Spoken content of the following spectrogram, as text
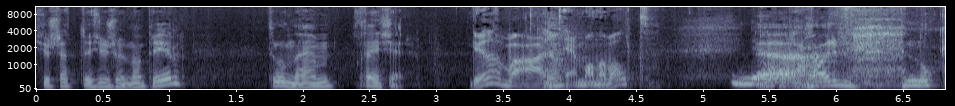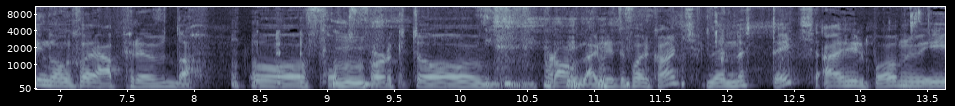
26.-27. april. Trondheim, Steinkjer. Gøy, da. Hva er temaene valgt? Jeg har Nok en gang har jeg prøvd da å fått folk til å planlegge litt i forkant. Det nytter ikke. Jeg holder på nå i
